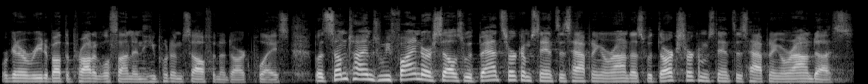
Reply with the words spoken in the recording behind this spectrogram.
We're going to read about the prodigal son, and he put himself in a dark place. But sometimes we find ourselves with bad circumstances happening around us, with dark circumstances happening around us.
